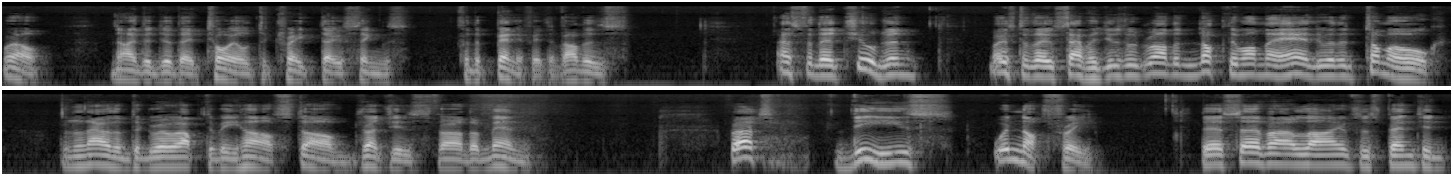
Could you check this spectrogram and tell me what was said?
well, neither do they toil to create those things for the benefit of others. As for their children, most of those savages would rather knock them on the head with a tomahawk than allow them to grow up to be half-starved drudges for other men. But these were not free. Their servile lives were spent in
